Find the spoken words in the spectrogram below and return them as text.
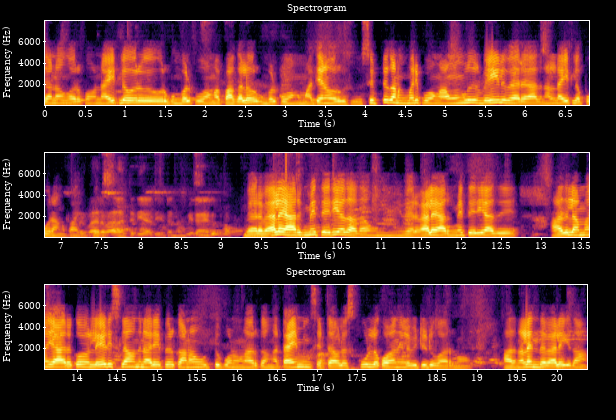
ஜனங்க இருக்கும். நைட்ல ஒரு ஒரு கும்பல் போவாங்க பகல்ல ஒரு கும்பல் போவாங்க மத்தியானம் ஒரு ஷிஃப்ட் கணக்கு மாதிரி போவாங்க. அவங்களுக்கு வெயில் வேற அதனால நைட்ல போறாங்க பாதி வேற பேர் வேலை தெரியாது இதை வேற வேலை யாருக்குமே தெரியாது அதான். வேற வேலை யாருக்குமே தெரியாது. அது இல்லாம யாருக்கும் லேடிஸ்லாம் வந்து நிறைய பேர் கனவு விட்டு போனவங்களாம் இருக்காங்க. டைமிங் செட் ஆகல. ஸ்கூல்ல குழந்தைங்கள விட்டுட்டு வரணும். அதனால இந்த வேலைக்கு தான்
